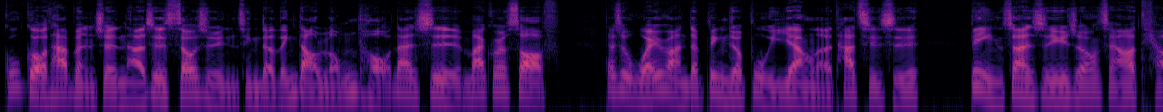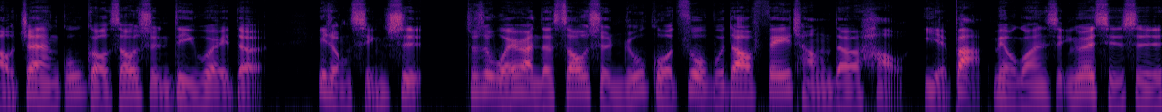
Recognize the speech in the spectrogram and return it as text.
Google 它本身它是搜寻引擎的领导龙头，但是 Microsoft。但是微软的病就不一样了，它其实并算是一种想要挑战 Google 搜寻地位的一种形式。就是微软的搜寻如果做不到非常的好也罢，没有关系，因为其实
